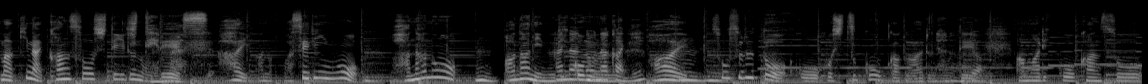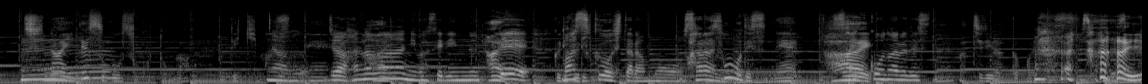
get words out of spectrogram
まあ機内乾燥しているので、はい、あのワセリンを鼻の穴に塗り込む、うん、はい、そうするとこう保湿効果があるので、あまりこう乾燥しないで過ごすことができますね。じゃあ鼻にワセリン塗って、はい、マスクをしたらもうさらにそうですね。最高のあれですね。バッチリだと思います。はい。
